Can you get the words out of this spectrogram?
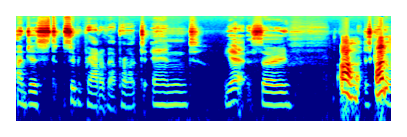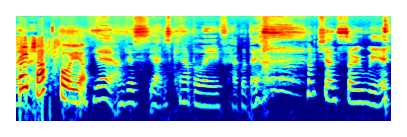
i'm just super proud of our product and yeah so Ah, I'm so chuffed for you. yeah, I'm just yeah, I just cannot believe how good they are. Which sounds so weird.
